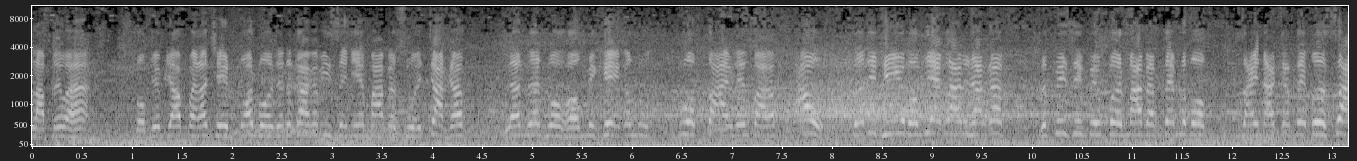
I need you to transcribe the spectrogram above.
หลับเลยวะฮะตบย้ำๆไปแล้วเชนฟอนโบนจากด้านข้างครับอีเซเนียมาแบบสวยจัดครับ แล้วด้านตัวของเมเคก็ลุกรวบตายเลยหรือเปล่าครับ เอ้าเดินทีทีครับผมแยกล่างในทางครับ แล้วฟิซิกฟิลเปิดมาแบบเต็มระบบใส่หนักจากเต็มเบอร์ซ่า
